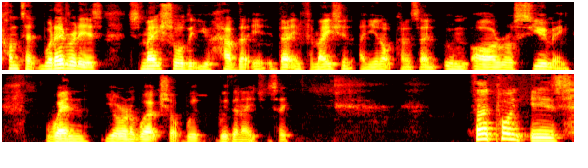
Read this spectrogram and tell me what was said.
content, whatever it is. Just make sure that you have that that information, and you're not kind of saying um, are, or assuming when you're on a workshop with with an agency. Third point is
